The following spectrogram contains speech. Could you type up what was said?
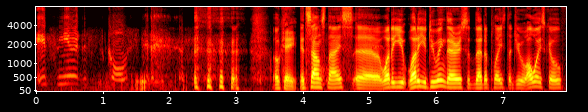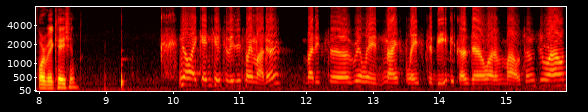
It's near the coast. okay, it sounds nice. Uh, what are you What are you doing there? Is that a place that you always go for vacation? no, I came here to visit my mother, but it's a really nice place to be because there are a lot of mountains around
